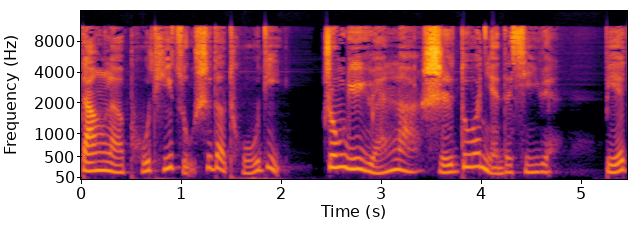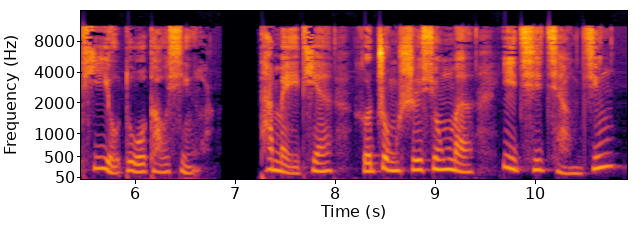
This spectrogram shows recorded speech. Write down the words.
当了菩提祖师的徒弟，终于圆了十多年的心愿，别提有多高兴了。他每天和众师兄们一起讲经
